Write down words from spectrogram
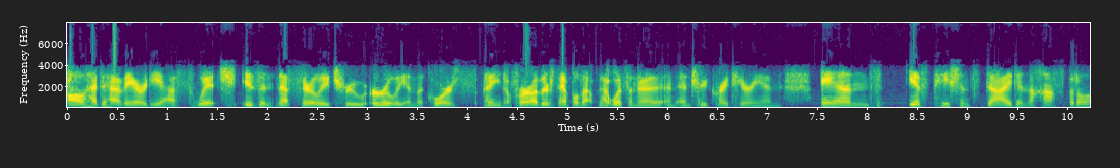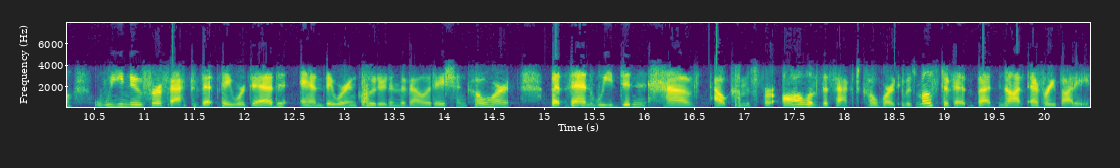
all had to have ARDS, which isn't necessarily true early in the course. Uh, you know, for our other sample, that that wasn't a, an entry criterion, and if patients died in the hospital, we knew for a fact that they were dead and they were included in the validation cohort. But then we didn't have outcomes for all of the FACT cohort. It was most of it, but not everybody.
